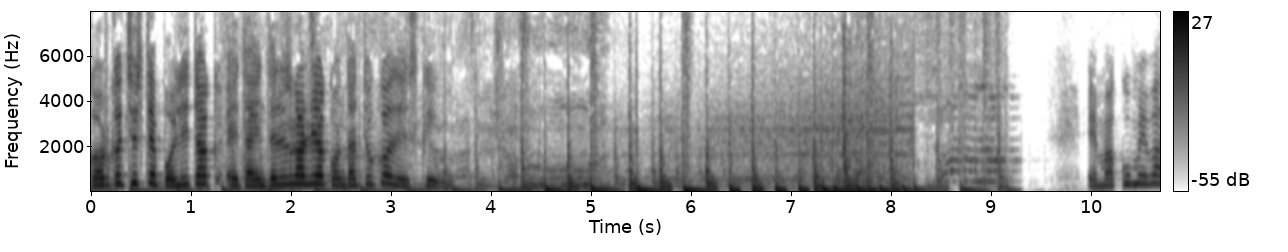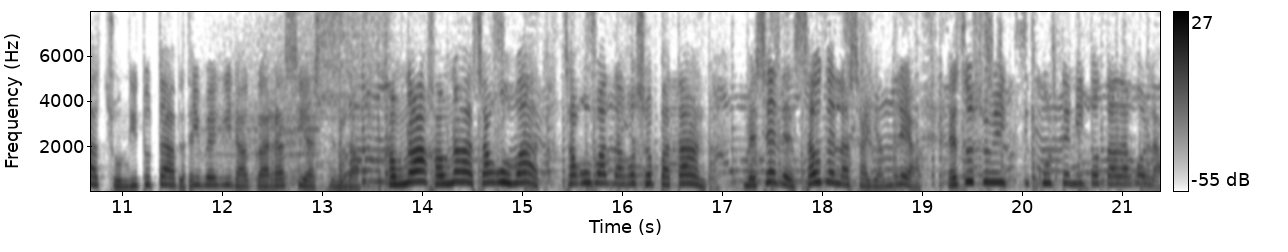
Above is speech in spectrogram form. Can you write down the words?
gaurko txiste politak eta interesgarriak kontatuko dizkigu. Emakume bat zundituta platei begira garrazi hasten da. Jauna, jauna, zagu bat, zagu bat dago sopatan. Mesedez, zaude lasai, Andrea. Ez duzu ik- ikusten itota dagola.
